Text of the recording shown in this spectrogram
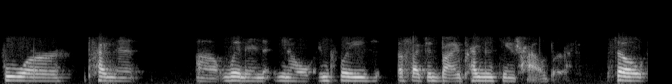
for pregnant uh, women, you know, employees affected by pregnancy and childbirth. So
